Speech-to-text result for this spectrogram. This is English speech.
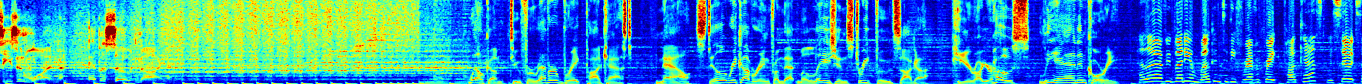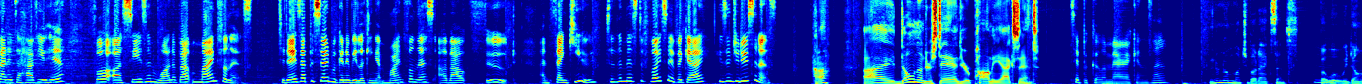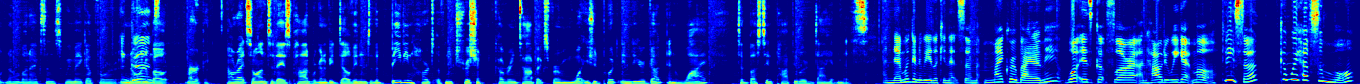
Season 1, Episode 9. Welcome to Forever Break Podcast. Now, still recovering from that Malaysian street food saga. Here are your hosts, Leanne and Corey. Hello, everybody, and welcome to the Forever Break podcast. We're so excited to have you here for our season one about mindfulness. Today's episode, we're going to be looking at mindfulness about food. And thank you to the Mr. Voiceover guy who's introducing us. Huh? I don't understand your palmy accent. Typical Americans, huh? We don't know much about accents, but what we don't know about accents, we make up for in In knowing about America. All right, so on today's pod, we're going to be delving into the beating heart of nutrition, covering topics from what you should put into your gut and why to busting popular diet myths. And then we're going to be looking at some microbiome. What is gut flora and how do we get more? Please, sir, can we have some more?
